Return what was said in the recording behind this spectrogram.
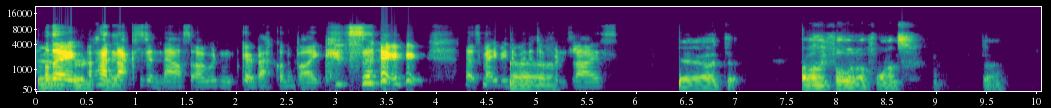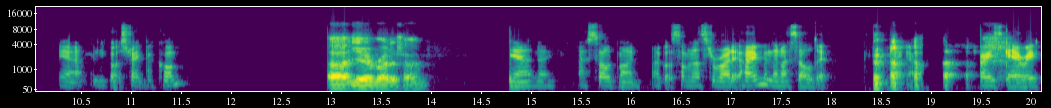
Yeah, Although very I've had an accident now, so I wouldn't go back on a bike. So that's maybe the where the Uh, difference lies. Yeah, I d- I've only fallen off once. Yeah, and you got straight back on. Uh, yeah, rode at home. Yeah, no, I sold mine. I got someone else to ride it home, and then I sold it. There you go. Very scary.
